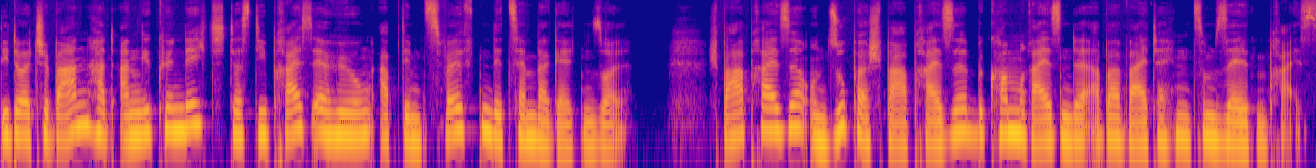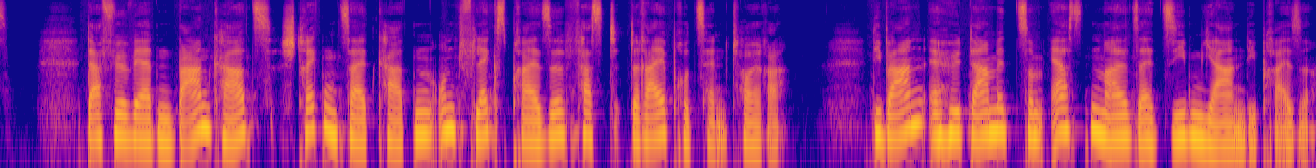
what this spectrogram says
Die Deutsche Bahn hat angekündigt, dass die Preiserhöhung ab dem 12. Dezember gelten soll. Sparpreise und Supersparpreise bekommen Reisende aber weiterhin zum selben Preis. Dafür werden Bahncards, Streckenzeitkarten und Flexpreise fast drei Prozent teurer. Die Bahn erhöht damit zum ersten Mal seit sieben Jahren die Preise.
